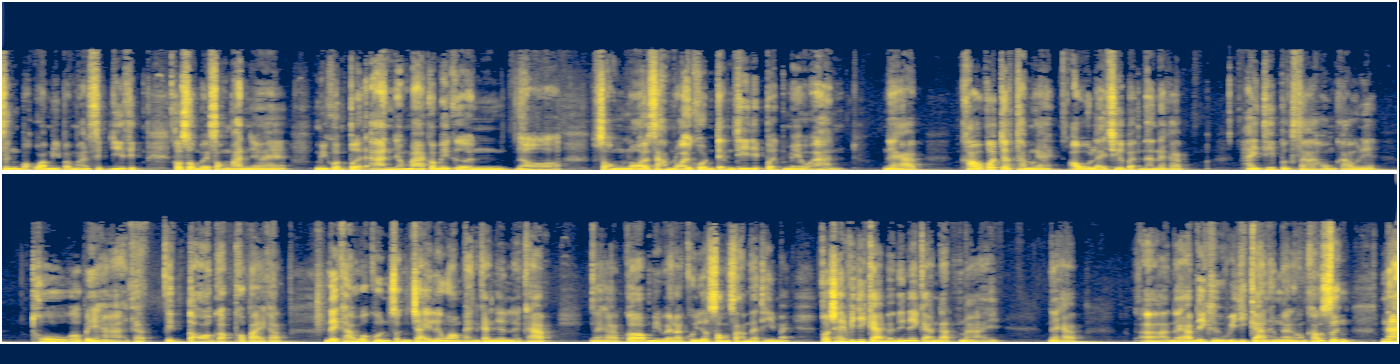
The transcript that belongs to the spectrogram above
ซึ่งบอกว่ามีประมาณ 10 20เขาส่งไป 2,000ใช่ไหมมีคนเปิดอ่านอย่างมากก็ไม่เกินอ๋อ200 300คนเต็มที่ที่เปิดเมลอ่านนะครับเขาก็จะทำไงเอารายชื่อแบบนั้นนะครับ ให้ที่ปรึกษาของเขาเนี่ย โทรเข้าไปหาครับ ติดต่อกับเข้าไปครับ ได้ข่าวว่าคุณสนใจเรื่องวางแผนการเงินเลยครับนะครับ ก็มีเวลาคุยสักสองสามนาทีไหมก็ใช้วิธีการแบบนี้ในการนัดหมายนะครับนะครับนี่คือวิธีการทำงานของเขา ซึ่งหน้า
